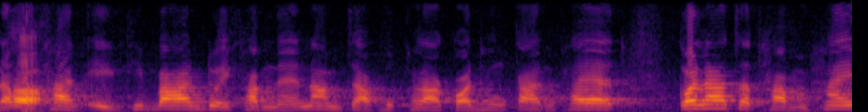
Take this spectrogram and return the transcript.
รับประทานเองที่บ้าน โดยคำแนะนำจากบุคลากรทางการแพทย์ ก็น่าจะทำให้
